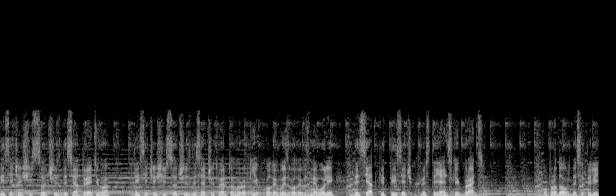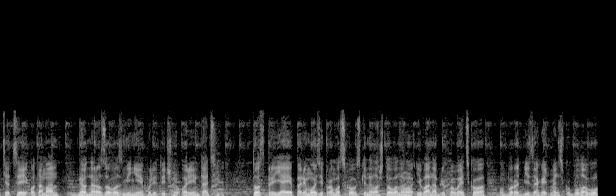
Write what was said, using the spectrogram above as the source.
1663-1664 років, коли визволив з неволі десятки тисяч християнських бранців. Упродовж десятиліття цей отаман неодноразово змінює політичну орієнтацію. То сприяє перемозі промосковськи налаштованого Івана Брюховецького в боротьбі за гетьманську булаву,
